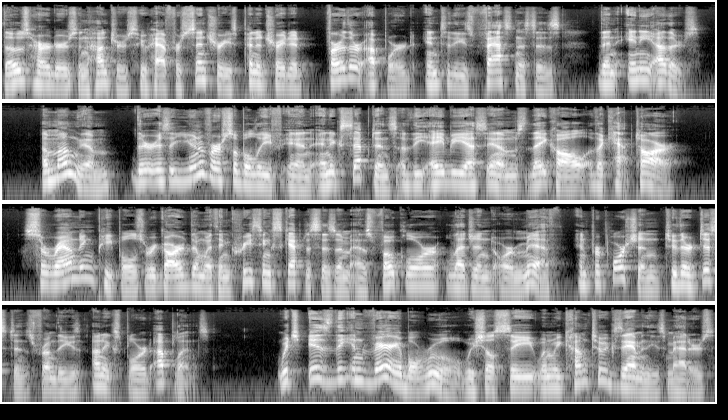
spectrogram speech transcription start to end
those herders and hunters who have for centuries penetrated further upward into these fastnesses than any others. Among them, there is a universal belief in and acceptance of the ABSMs they call the Kaptar, Surrounding peoples regard them with increasing skepticism as folklore, legend, or myth in proportion to their distance from these unexplored uplands, which is the invariable rule we shall see when we come to examine these matters,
